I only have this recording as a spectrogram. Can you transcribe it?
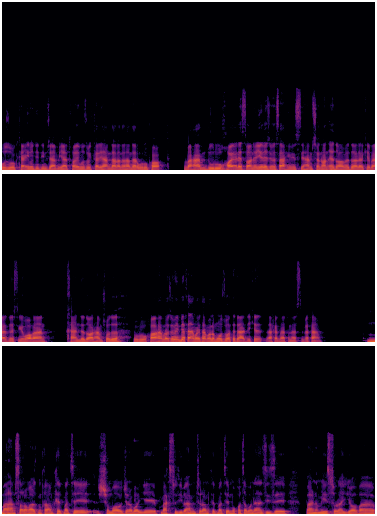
بزرگتری رو دیدیم جمعیت های بزرگتری هم در هم در اروپا و هم دروغ های رسانه‌ای رژیم صهیونیستی همچنان ادامه داره که بعضیش دیگه واقعا خندهدار هم شده. دروغ ها هم راجع به این بفرمایید. هم حالا موضوعات بعدی که در خدمتتون هستیم. بفهم. من هم سلام عرض می‌کنم خدمت شما جناب آقای مقصودی و همینطور هم خدمت مخاطبان عزیز برنامه سریا و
